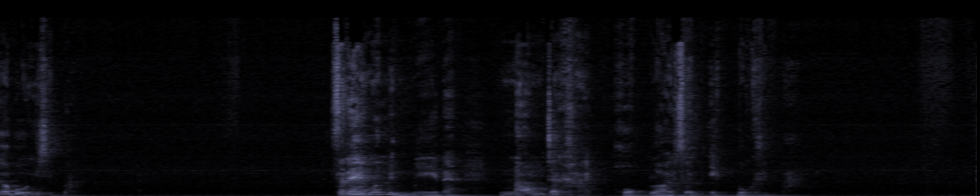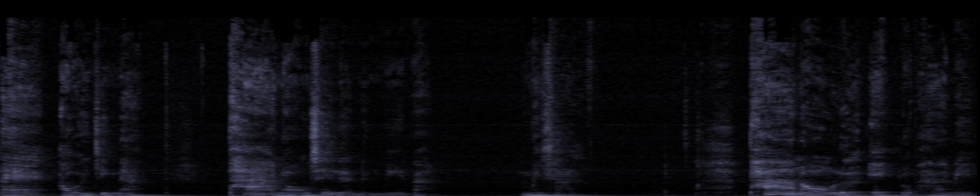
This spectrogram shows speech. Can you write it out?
ก็บวกอีกสิบบาท แสดงว่าหนึ่งเมตรนะน้องจะขายหกร้อยส่วน x บวกสิบบาท แต่เอาจริง ๆ นะ ผ้าน้องใช่เหลือหนึ่งเมตรปะไม่ใช่ ผ้าน้องเหลือ x ลบห้าเมตร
